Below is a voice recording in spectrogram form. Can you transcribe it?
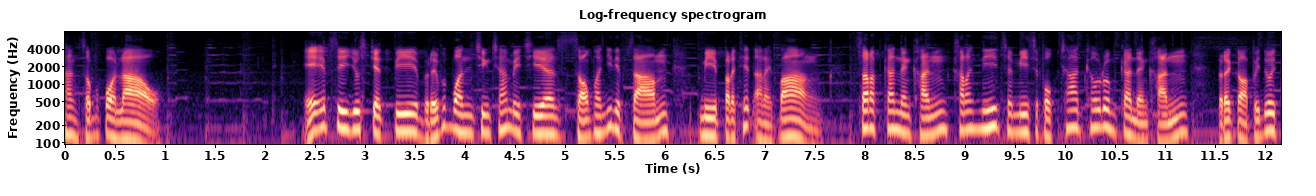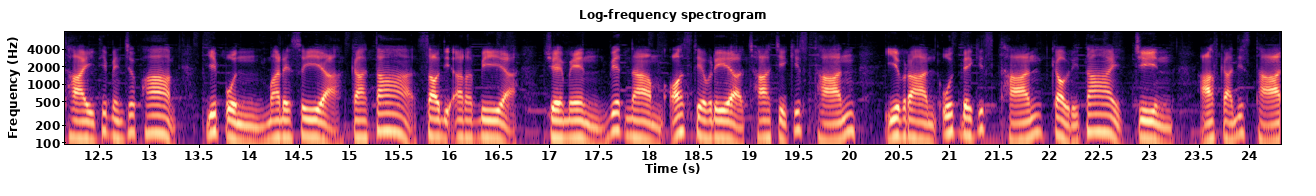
ทางสปปลาว AFC U17 ปี หรือฟุตบอลชิงแชมป์เอเชีย 2023 มีประเทศอะไรบ้าง สำหรับการแข่งขันครั้งนี้จะมี 16 ชาติเข้าร่วมการแข่งขัน ประกอบไปด้วยไทยที่เป็นเจ้าภาพ ญี่ปุ่น มาเลเซีย กาตาร์ซาอุดิอาระเบีย เยเมน เวียดนาม ออสเตรเลีย ชาจิกิสถาน อิหร่าน อุซเบกิสถาน เกาหลีใต้ จีน อัฟกานิสถาน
